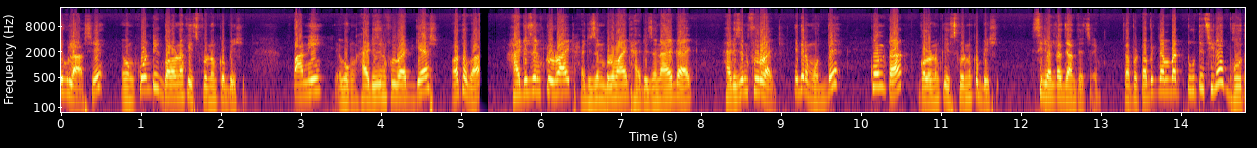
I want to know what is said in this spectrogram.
এগুলো আসে, এবং কোনটি গলনাঙ্ক স্ফুটনাঙ্ক বেশি? পানি এবং হাইড্রোজেন ফ্লোরাইড গ্যাস অথবা hydrogen chloride, hydrogen bromide, hydrogen iodide, hydrogen fluoride. এদের মধ্যে কোনটা গলনাঙ্ক স্ফুটনাঙ্ক বেশি? সিরিয়ালটা জানতে চাই। তারপর টপিক নাম্বার টুতে ছিল, ভৌত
